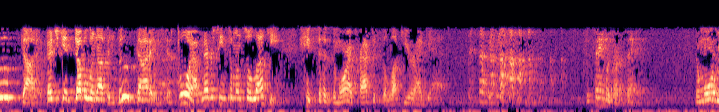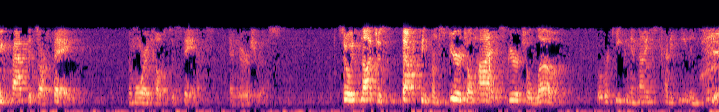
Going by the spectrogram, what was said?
Boop, got it. Bet you can't double it up, and boop, got it. He says, boy, I've never seen someone so lucky. He says, the more I practice, the luckier I get. the same with our faith. The more we practice our faith, the more it helps sustain us and nurture us. So it's not just bouncing from spiritual high to spiritual low, but we're keeping a nice kind of even keel.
